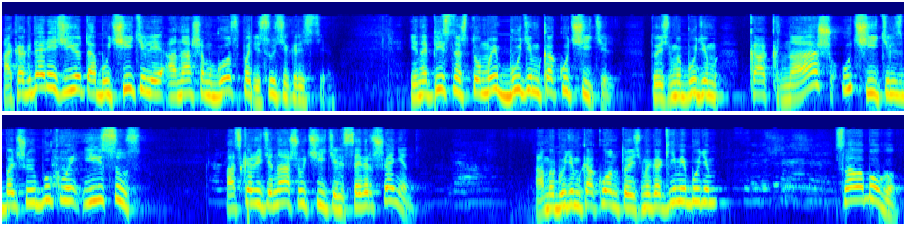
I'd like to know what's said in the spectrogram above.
А когда речь идет об учителе, о нашем Господе Иисусе Христе, и написано, что мы будем как учитель, то есть мы будем как наш учитель с большой буквы Иисус. А скажите, наш учитель совершенен? А мы будем как он, то есть мы какими будем? Слава Богу.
